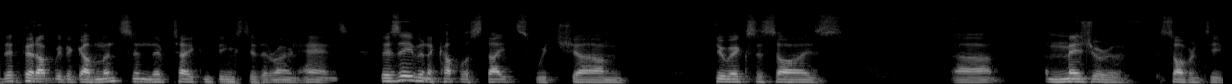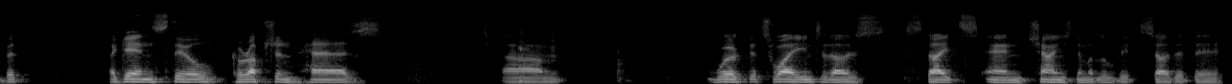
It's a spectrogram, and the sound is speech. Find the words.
they're fed up with the governments and they've taken things to their own hands. There's even a couple of states which um, do exercise uh, a measure of sovereignty, but again, still corruption has um, worked its way into those states and changed them a little bit so that they're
